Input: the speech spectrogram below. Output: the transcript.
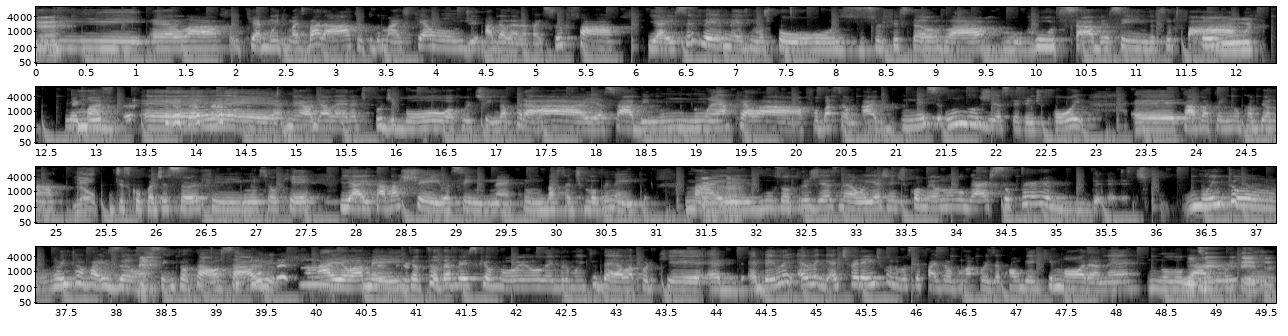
E ela, que é muito mais barato e tudo mais, que é onde a galera vai surfar. E aí você vê mesmo, tipo, os surfistãos lá, o roots, sabe, assim, do surfar. Muito. Uma, é, meu, a galera, tipo, de boa, curtindo a praia, sabe? Não, não é aquela afobação. Ah, nesse, um dos dias que a gente foi, é, tava tendo um campeonato, desculpa, de surf e não sei o quê, e aí tava cheio, assim, né? Com bastante movimento. Mas nos outros dias não. E a gente comeu num lugar super. tipo, muito, muito havaizão, assim, total, sabe? Ai, eu amei. Então, toda vez que eu vou, eu lembro muito dela, porque é, é bem é, é diferente quando você faz alguma coisa com alguém que mora, né, no lugar. Com certeza.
